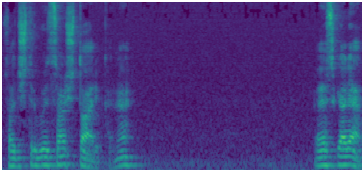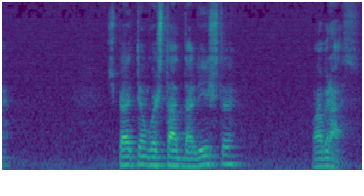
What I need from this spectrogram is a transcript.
Sua distribuição histórica, né? É isso, galera. Espero que tenham gostado da lista. Um abraço.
